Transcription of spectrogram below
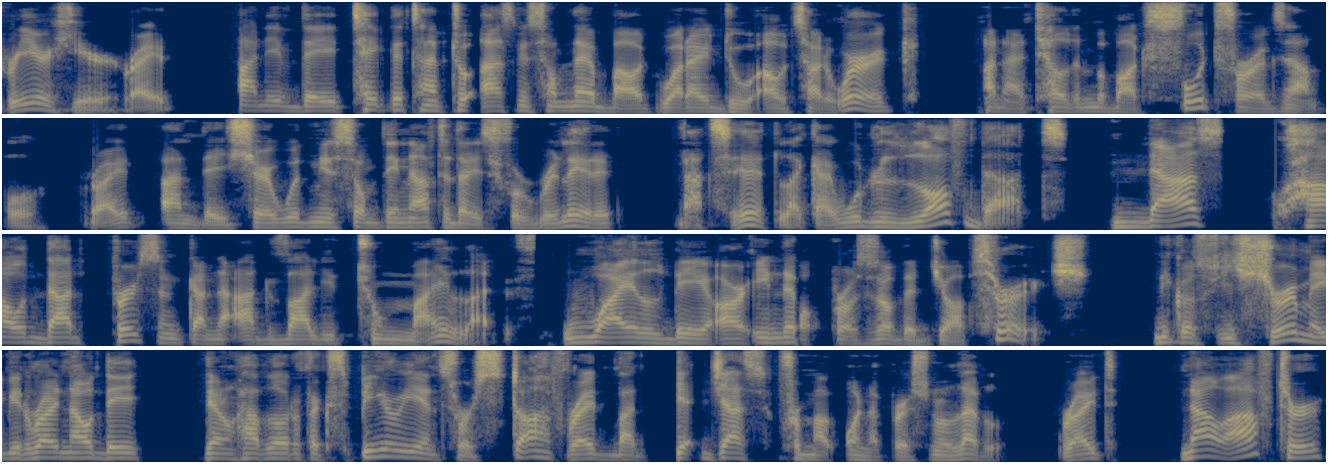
career here, right? And if they take the time to ask me something about what I do outside work, and I tell them about food, for example, right? And they share with me something after that is food related, that's it. Like I would love that. That's how that person can add value to my life while they are in the process of the job search. Because sure, maybe right now they, they don't have a lot of experience or stuff, right? But just from a, on a personal level, right? Now, after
